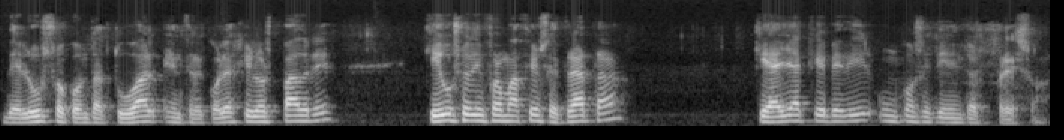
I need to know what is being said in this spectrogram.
del uso contractual entre el colegio y los padres, qué uso de información se trata que haya que pedir un consentimiento expreso.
